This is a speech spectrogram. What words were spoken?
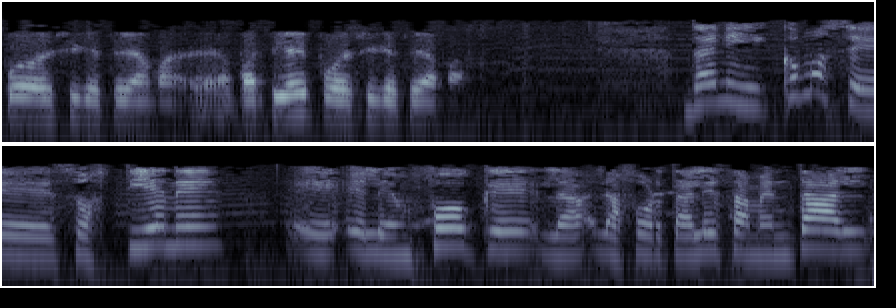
puedo decir que estoy a, a partir de ahí puedo decir que estoy a más. Dani, ¿cómo se sostiene eh, el enfoque, la, la, fortaleza mental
